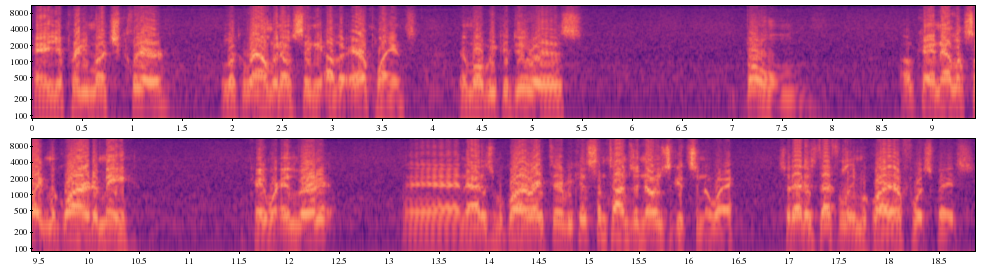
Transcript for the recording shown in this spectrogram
and you're pretty much clear, look around, we don't see any other airplanes, then what we could do is, boom. Okay, and that looks like McGuire to me. Okay, we're inverted, and that is McGuire right there, because sometimes the nose gets in the way. So that is definitely McGuire Air Force Base.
